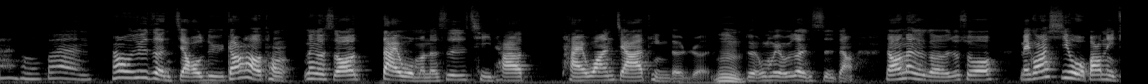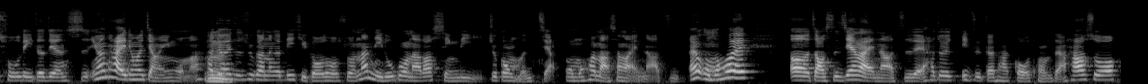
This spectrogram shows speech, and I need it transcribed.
啊怎么办？然后我就一直很焦虑。刚好同那个时候带我们的是其他台湾家庭的人，嗯，对我们有认识这样。然后那个哥就说没关系，我帮你处理这件事，因为他一定会讲英文嘛，他就一直去跟那个地勤沟通说，那你如果拿到行李就跟我们讲，我们会马上来拿之，哎，我们会呃找时间来拿之类，他就一直跟他沟通这样，他就说，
